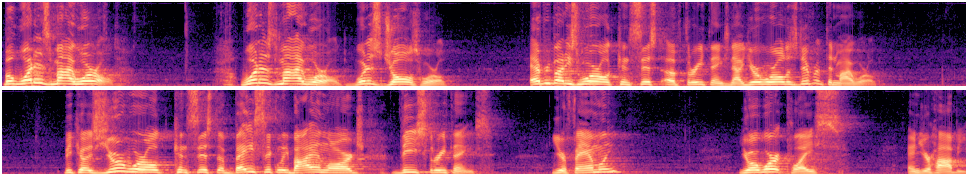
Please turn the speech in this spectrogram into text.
But what is my world? What is my world? What is Joel's world? Everybody's world consists of three things. Now, your world is different than my world because your world consists of basically, by and large, these three things your family, your workplace, and your hobby.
